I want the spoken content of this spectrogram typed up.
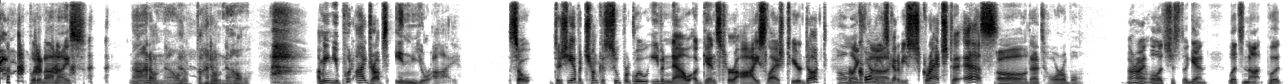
put it on ice. No, I don't know. I don't know. I mean, you put eye drops in your eye. So does she have a chunk of super glue even now against her eye slash tear duct? Oh my her cornea's God. got to be scratched to S. Oh, that's horrible. All right. Well, let's just again, let's not put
